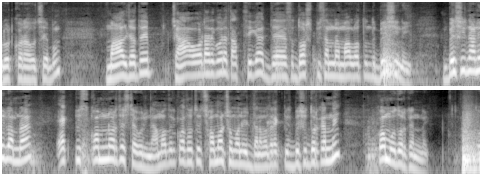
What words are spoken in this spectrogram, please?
লোড করা হচ্ছে এবং মাল যাতে চা অর্ডার করে তার থেকে দশ পিস আমরা মাল অত্যন্ত বেশি নেই। বেশি না নিলে আমরা এক পিস কম নেওয়ার চেষ্টা করি না। আমাদের কথা হচ্ছে সমান সমান ইট দেন আমাদের এক পিস বেশি দরকার নেই, কমও দরকার নেই। তো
